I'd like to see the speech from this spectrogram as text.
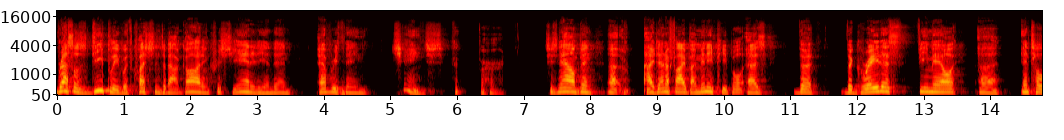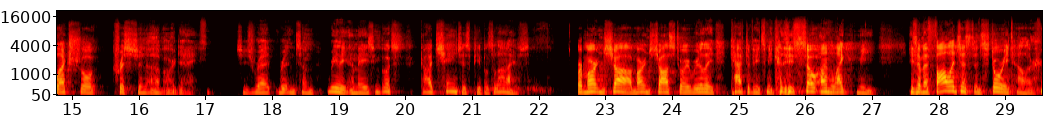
wrestles deeply with questions about God and Christianity. And then everything changed for her. She's now been uh, identified by many people as the, the greatest female uh, intellectual Christian of our day. She's read, written some really amazing books. God changes people's lives. Or Martin Shaw. Martin Shaw's story really captivates me because he's so unlike me. He's a mythologist and storyteller.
